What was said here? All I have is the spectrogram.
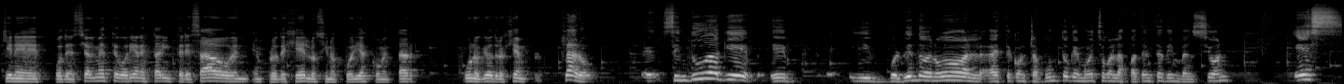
Quienes potencialmente podrían estar interesados en, protegerlos, si nos podrías comentar uno que otro ejemplo. Claro, eh, sin duda que eh, y volviendo de nuevo a este contrapunto que hemos hecho con las patentes de invención, es,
